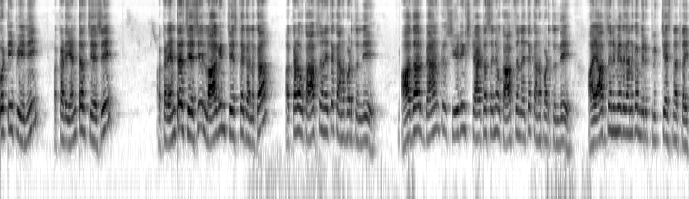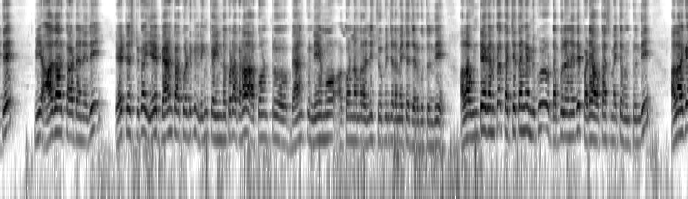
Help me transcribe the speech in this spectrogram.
ఓటీపీని అక్కడ ఎంటర్ చేసి అక్కడ ఎంటర్ చేసి లాగిన్ చేస్తే కనుక అక్కడ ఒక ఆప్షన్ అయితే కనపడుతుంది. ఆధార్ బ్యాంక్ షీడింగ్ స్టేటస్ అని ఒక ఆప్షన్ అయితే కనపడుతుంది. ఆ ఆప్షన్ మీద కనుక మీరు క్లిక్ చేసినట్లయితే మీ ఆధార్ కార్డ్ అనేది లేటెస్ట్గా ఏ బ్యాంక్ అకౌంట్కి లింక్ అయిందో కూడా అక్కడ account bank name account number అన్ని చూపించడం అయితే జరుగుతుంది. అలా ఉంటే కనుక ఖచ్చితంగా మీకు డబ్బులు అనేది పడే అవకాశం అయితే ఉంటుంది. అలాగే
